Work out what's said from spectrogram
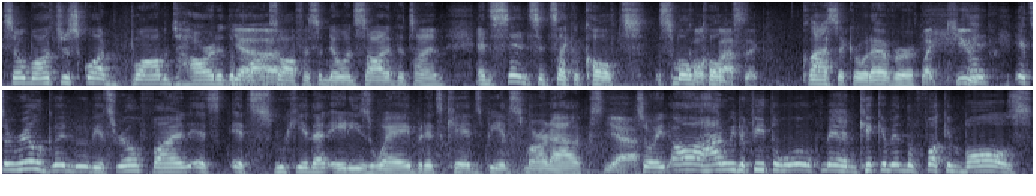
So Monster Squad bombed hard at the Yeah. box office, and no one saw it at the time. And since it's like a cult, a small Cult cult classic. Classic or whatever. Like Cube. And it's a real good movie. It's real fun. It's it's spooky in that '80s way, but it's kids being smart Alex. Yeah. So oh, how do we defeat the Wolfman? Kick him in the fucking balls.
